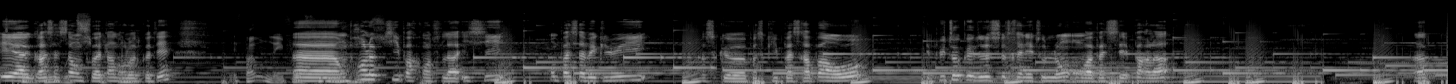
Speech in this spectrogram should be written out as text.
et euh, grâce à ça, on peut atteindre l'autre côté. Euh, on prend le petit par contre là, ici, on passe avec lui, parce que parce qu'il passera pas en haut. Et plutôt que de se traîner tout le long, on va passer par là. Hop,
